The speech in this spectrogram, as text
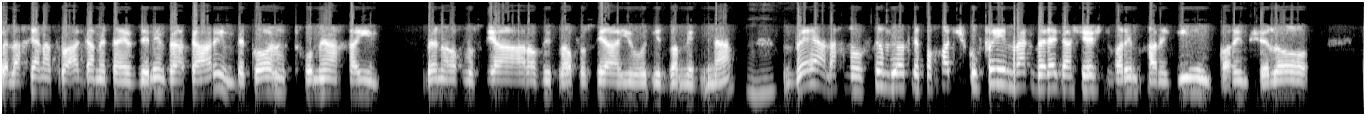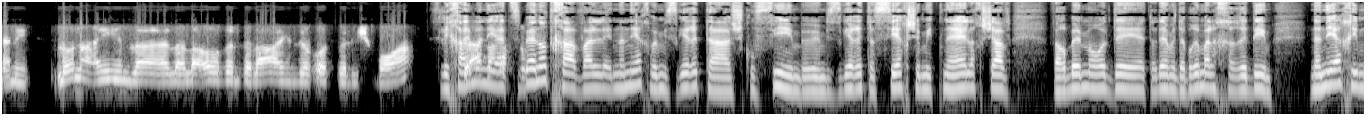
ולכן את רואה גם את ההבדלים והפערים בכל תחומי החיים בין האוכלוסייה הערבית לאוכלוסייה היהודית במדינה, mm-hmm. ואנחנו הופכים להיות לפחות שקופים רק ברגע שיש דברים חריגים, דברים שלא, אני, לא נעים לאוזן ולעין לראות ולשמוע. סליחה אם אני אעצבן אותך, אבל נניח במסגרת השקופים, במסגרת השיח שמתנהל עכשיו, והרבה מאוד, אה, אתה יודע, מדברים על החרדים, נניח אם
